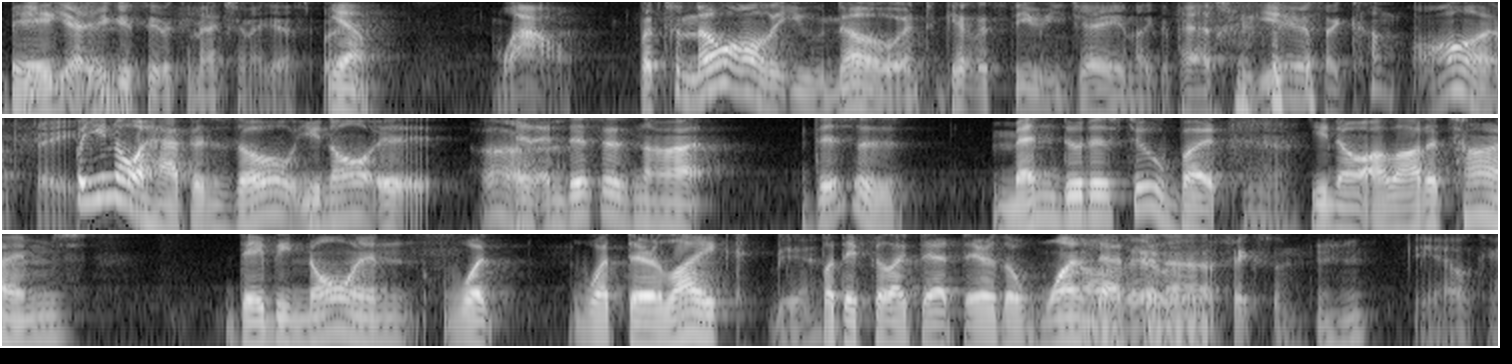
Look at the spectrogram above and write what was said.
big. Yeah, you can see the connection, I guess. But yeah, Wow. But to know all that you know and to get with Stevie J in like the past few years, like come on, Faith. but you know what happens though. You know, it, and and this is not. This is men do this too, but Yeah. you know, a lot of times they be knowing what what they're like, Yeah. but they feel like that they're the one Oh, that's were gonna. fix him. Yeah, okay.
